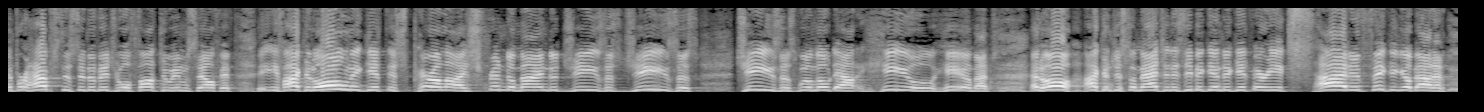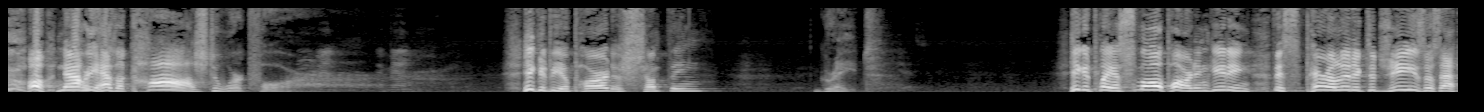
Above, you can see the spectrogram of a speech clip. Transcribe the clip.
And perhaps this individual thought to himself, if, if I can only get this paralyzed friend of mine to Jesus, Jesus, Jesus will no doubt heal him. And, and oh, I can just imagine as he began to get very excited thinking about it. Oh, now he has a cause to work for. He could be a part of something great. He could play a small part in getting this paralytic to Jesus uh,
